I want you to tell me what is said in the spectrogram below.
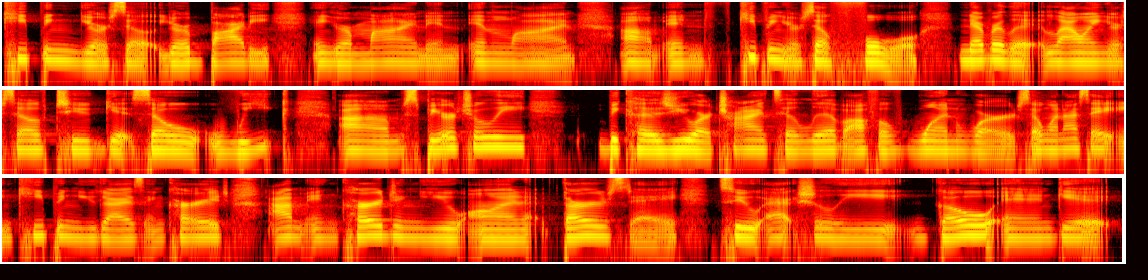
keeping yourself your body and your mind in in line um and keeping yourself full, never let, allowing yourself to get so weak um, spiritually because you are trying to live off of one word. So when I say in keeping you guys encouraged, I'm encouraging you on Thursday to actually go and get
